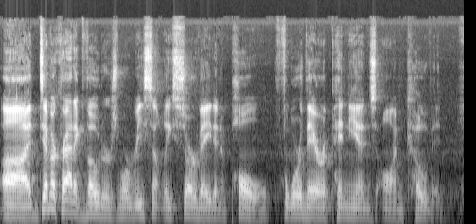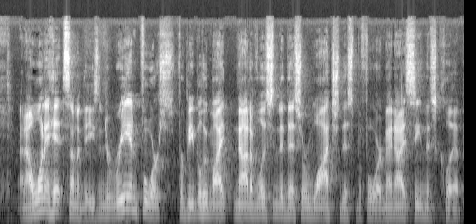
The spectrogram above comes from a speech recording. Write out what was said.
Uh, Democratic voters were recently surveyed in a poll for their opinions on COVID. And I want to hit some of these and to reinforce for people who might not have listened to this or watched this before, may not have seen this clip.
